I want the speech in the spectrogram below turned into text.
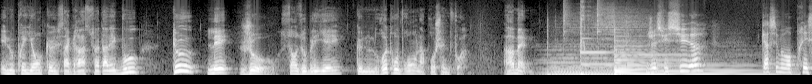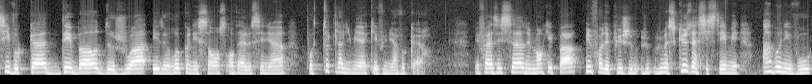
et nous prions que sa grâce soit avec vous tous les jours, sans oublier que nous nous retrouverons la prochaine fois. Amen. Je suis sûr qu'à ce moment précis, vos cœurs débordent de joie et de reconnaissance envers le Seigneur pour toute la lumière qui est venue à vos cœurs. Mes frères et sœurs, ne manquez pas, une fois de plus, je, m'excuse d'insister, mais abonnez-vous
